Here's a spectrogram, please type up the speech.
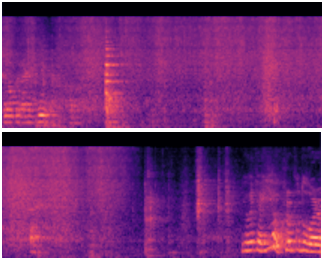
烧个来水。哟，这一小块不多啊，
